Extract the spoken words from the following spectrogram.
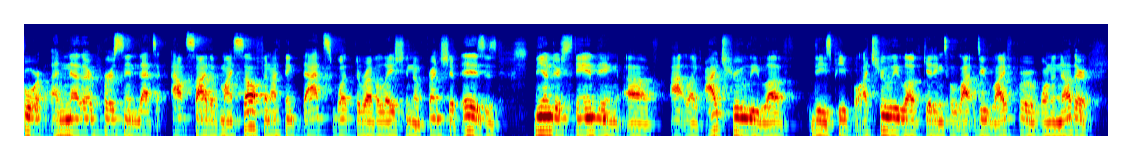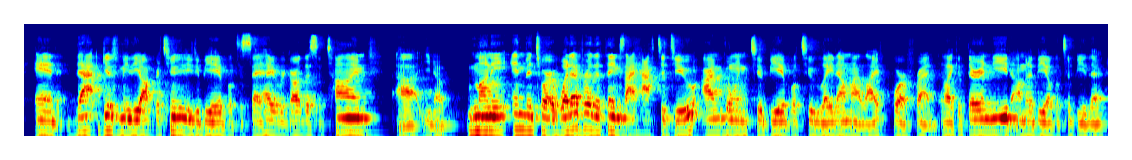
for another person that's outside of myself. And i think that's what the revelation of friendship is is the understanding of like i truly love these people. I truly love getting to do life for one another. And that gives me the opportunity to be able to say hey regardless of time uh, you know money inventory whatever the things i have to do i'm going to be able to lay down my life for a friend. Like if they're in need i'm going to be able to be there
